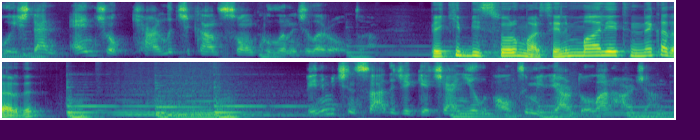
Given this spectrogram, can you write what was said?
Bu işten en çok karlı çıkan son kullanıcılar oldu. Peki bir sorun var. Senin maliyetin ne kadardı? İçin sadece geçen yıl 6 milyar dolar harcandı.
